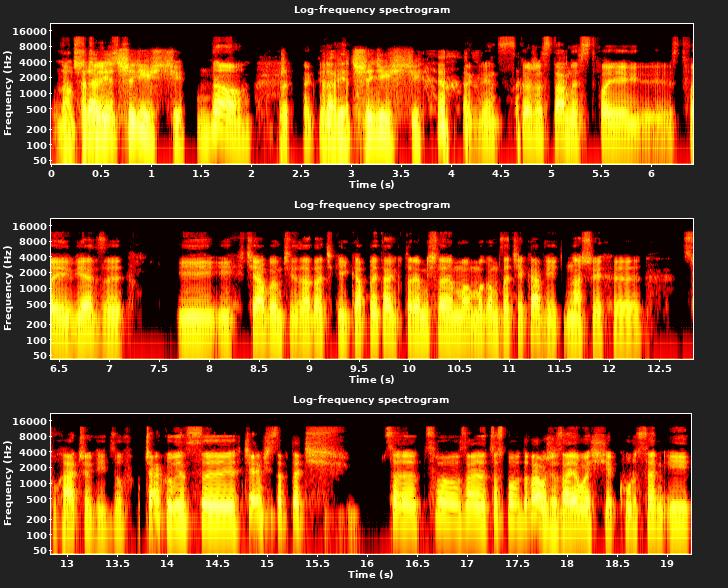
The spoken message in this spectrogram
no prawie 30? 30, No, tak prawie więc, 30. tak więc skorzystamy z twojej, z twojej wiedzy i, i chciałbym ci zadać kilka pytań, które myślę mo mogą zaciekawić naszych y, słuchaczy, widzów. Czarku, więc y, chciałem się zapytać, co, co, za, co spowodowało, że zająłeś się kursem i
